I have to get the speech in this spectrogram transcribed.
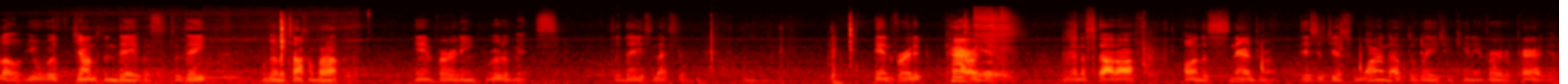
Hello, you with Jonathan Davis. Today we're going to talk about inverting rudiments. Today's lesson, inverted paradiddle. We're going to start off on the snare drum. This is just one of the ways you can invert a paradiddle.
